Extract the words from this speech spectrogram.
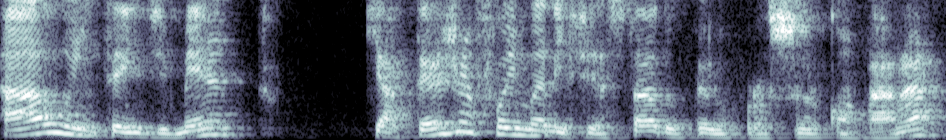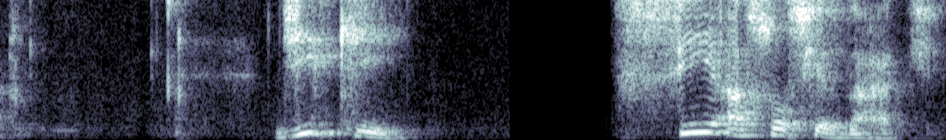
há o entendimento, que até já foi manifestado pelo professor Comparato, de que se a sociedade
